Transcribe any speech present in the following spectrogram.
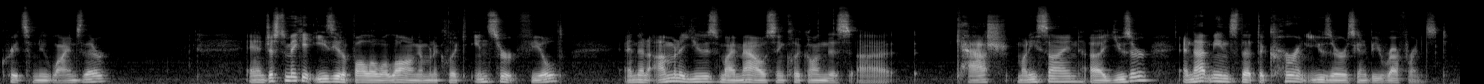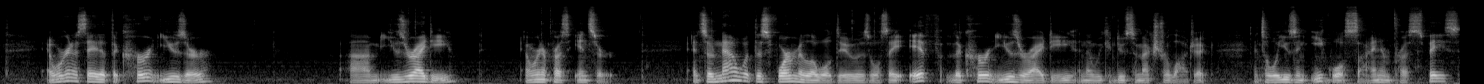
create some new lines there. And just to make it easy to follow along, I'm going to click insert field, and then I'm going to use my mouse and click on this uh, cash money sign uh, user, and that means that the current user is going to be referenced. And we're going to say that the current user, um, user ID, and we're going to press insert. And so now what this formula will do is we'll say if the current user ID, and then we can do some extra logic. And so we'll use an equal sign and press space,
